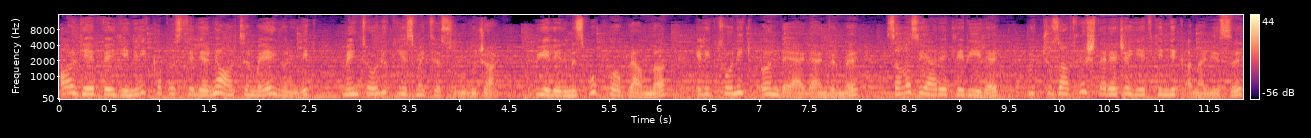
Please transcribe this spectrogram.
ARGE ve yenilik kapasitelerini artırmaya yönelik mentörlük hizmeti sunulacak. Üyelerimiz bu programla elektronik ön değerlendirme, saha ziyaretleriyle 360 derece yetkinlik analizi,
